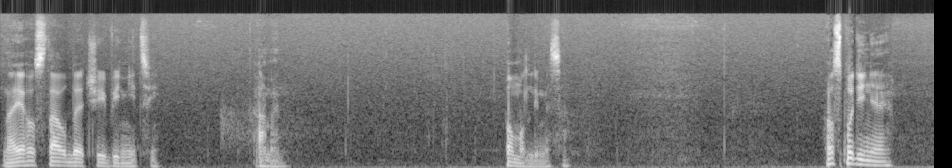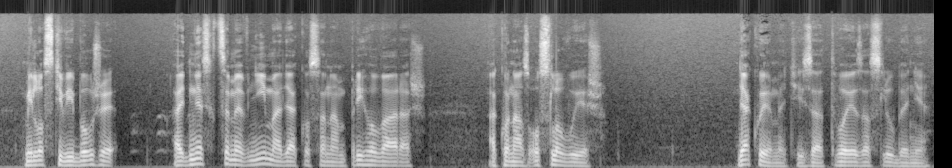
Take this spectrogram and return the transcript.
na Jeho stavbe či vinici. Amen. Pomodlíme sa. Hospodine, milostivý Bože, aj dnes chceme vnímať, ako sa nám prihováraš, ako nás oslovuješ. Ďakujeme Ti za Tvoje zasľúbenia.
